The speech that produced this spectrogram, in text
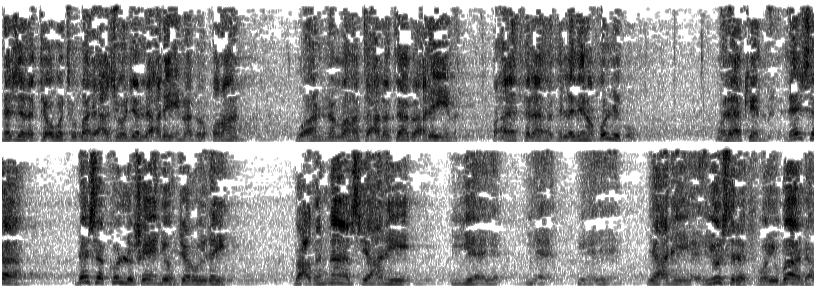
نزلت توبة الله عز وجل عليهما في القرآن وأن الله تعالى تاب عليهما وعلى الثلاثة الذين خلفوا. ولكن ليس ليس كل شيء يهجر إليه. بعض الناس يعني يعني يسرف ويبالغ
